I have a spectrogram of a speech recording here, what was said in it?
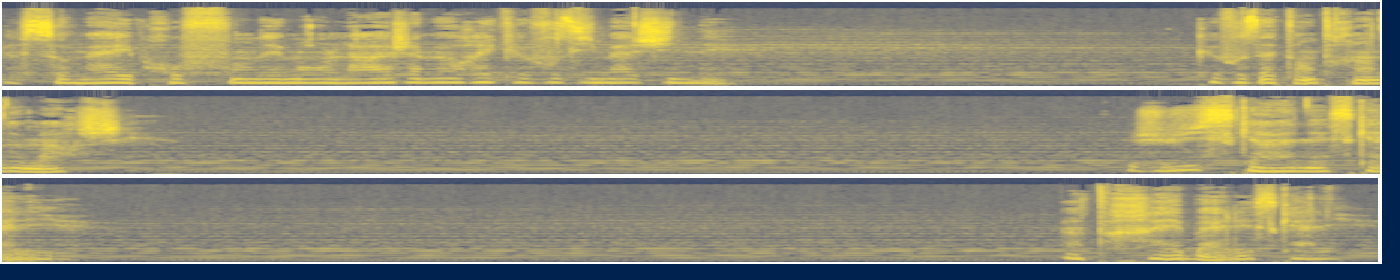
le sommeil profondément là, j'aimerais que vous imaginez que vous êtes en train de marcher. jusqu'à un escalier. Très bel escalier.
